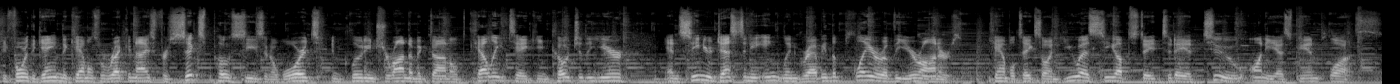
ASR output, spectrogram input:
Before the game, the Camels were recognized for six postseason awards, including Sharonda McDonald Kelly taking Coach of the Year and Senior Destiny England grabbing the Player of the Year honors. Campbell takes on USC Upstate today at 2 on ESPN Plus.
